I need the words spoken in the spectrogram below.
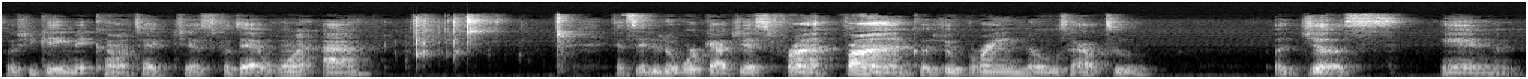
So she gave me a contact just for that one eye. And said it'll work out just fine, because your brain knows how to adjust. And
